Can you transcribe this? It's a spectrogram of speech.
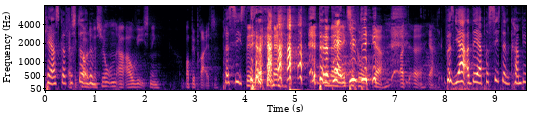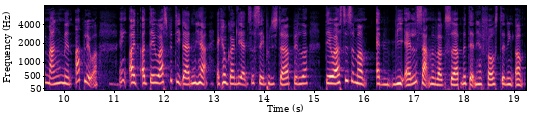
kan jeg også godt altså forstå det. kombinationen af afvisning og bebrejdelse. Præcis. Den, den er, den er pænt giftig. Ja, og, uh, ja. Ja, og det er præcis den kombi, mange mænd oplever. Ikke? Og, og det er jo også fordi, der er den her, jeg kan jo godt lige altid se på de større billeder, det er jo også det som om, at vi alle sammen er vokset op med den her forestilling om,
